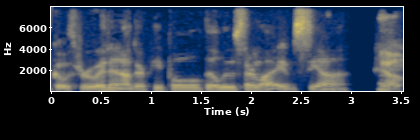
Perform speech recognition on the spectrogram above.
go through it, and other people they'll lose their lives. Yeah. Yeah.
